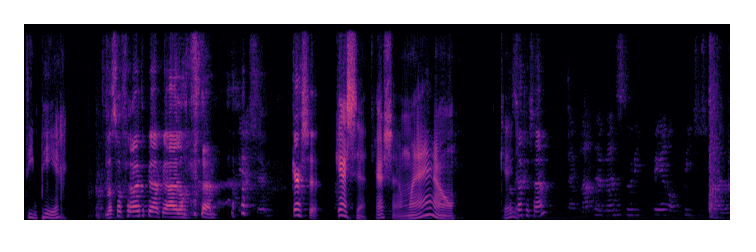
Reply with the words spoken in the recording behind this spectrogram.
team peer. Wat voor fruit heb jij op je eiland, Sam? Kersen. Kersen. Kersen, wauw. Oké, Wat zeg je, Sam? Kijk, laten mensen door die peren of peaches ruilen.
